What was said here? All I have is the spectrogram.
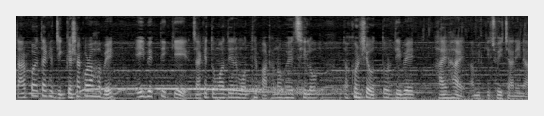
তারপরে তাকে জিজ্ঞাসা করা হবে, এই ব্যক্তি কে যাকে তোমাদের মধ্যে পাঠানো হয়েছিল? তখন সে উত্তর দিবে, হায় হায়, আমি কিছুই জানি না।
